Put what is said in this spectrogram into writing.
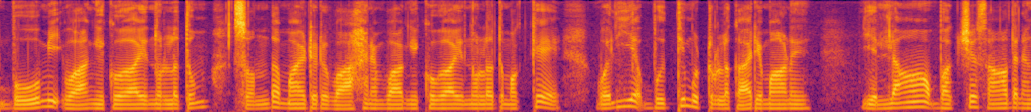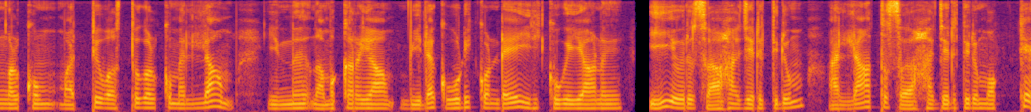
ഭൂമി വാങ്ങിക്കുക എന്നുള്ളതും സ്വന്തമായിട്ടൊരു വാഹനം വാങ്ങിക്കുക എന്നുള്ളതുമൊക്കെ വലിയ ബുദ്ധിമുട്ടുള്ള കാര്യമാണ്. എല്ലാ ഭക്ഷ്യസാധനങ്ങൾക്കും മറ്റ് വസ്തുക്കൾക്കുമെല്ലാം ഇന്ന് നമുക്കറിയാം വില കൂടിക്കൊണ്ടേയിരിക്കുകയാണ്. ഈ ഒരു സാഹചര്യത്തിലും അല്ലാത്ത സാഹചര്യത്തിലുമൊക്കെ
